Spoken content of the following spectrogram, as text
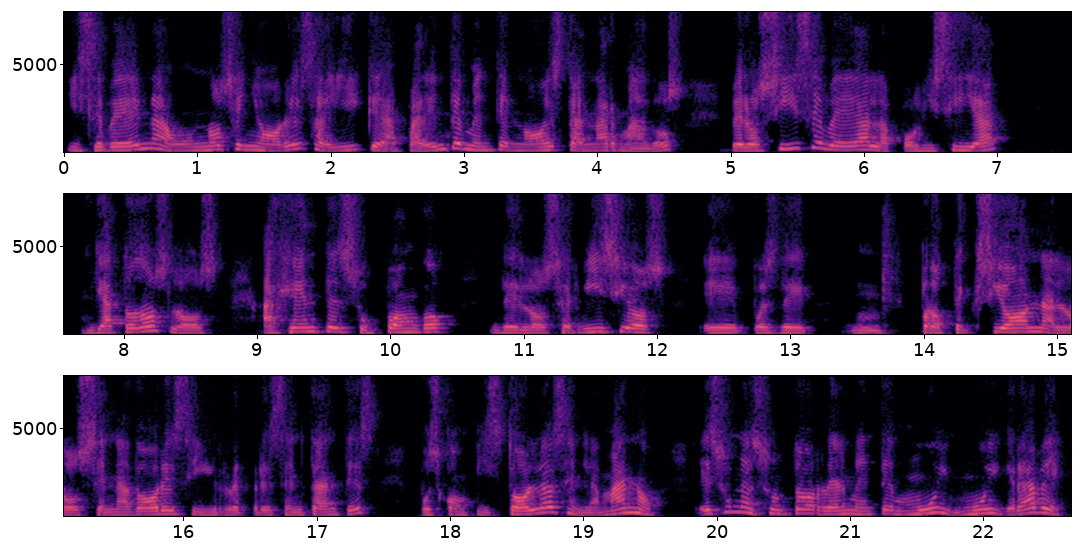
y se ven a unos señores ahí que aparentemente no están armados, pero sí se ve a la policía y a todos los agentes, supongo, de los servicios eh, pues de mm, protección a los senadores y representantes, pues con pistolas en la mano. Es un asunto realmente muy, muy grave.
